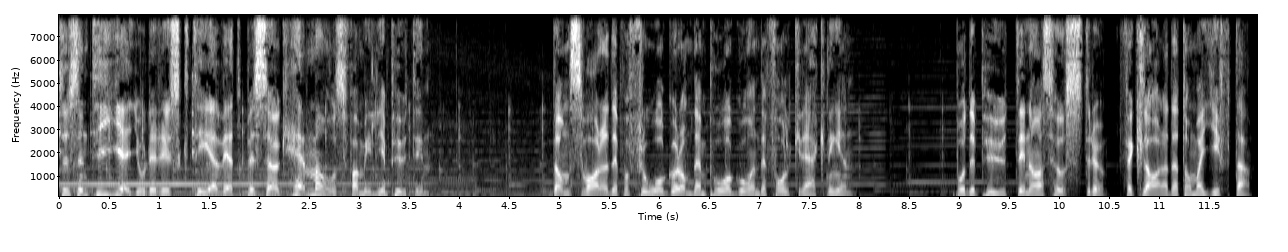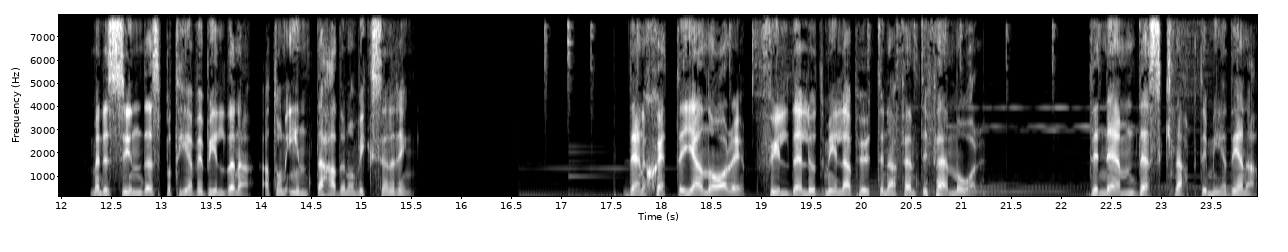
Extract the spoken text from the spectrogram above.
–2010 gjorde rysk TV ett besök hemma hos familjen Putin. De svarade på frågor om den pågående folkräkningen. Både Putin och hans hustru förklarade att de var gifta, men det syndes på tv-bilderna att hon inte hade någon vigselring. Den 6 januari fyllde Ludmila Putina 55 år. Det nämndes knappt i medierna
